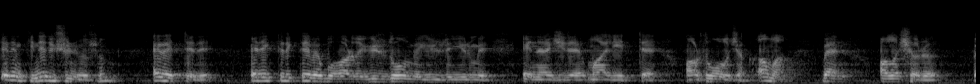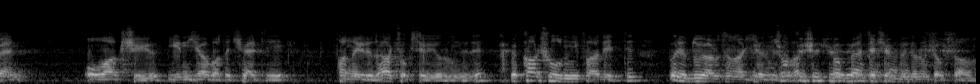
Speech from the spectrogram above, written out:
Dedim ki ne düşünüyorsun? Evet dedi. Elektrikte ve buharda yüzde on ve yüzde yirmi enerjide, maliyette artım olacak ama ben Alaşar'ı, ben Ova Akçay'ı, Yeniceabat'ı, Çelti'yi, Panayır'ı daha çok seviyorum dedi. Ve karşı olduğunu ifade etti. Böyle duyarlı sanayicilerimiz Çok var. teşekkür çok ben teşekkür ediyorum. Çok sağ olun.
